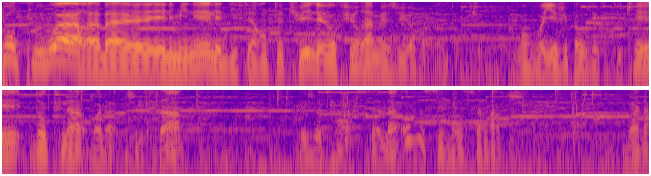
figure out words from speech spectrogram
pour pouvoir euh, bah, éliminer les différentes tuiles au fur et à mesure. Euh, donc, euh, vous voyez, je vais pas vous expliquer. Donc là, voilà, j'ai ça. Et je prends celle-là. Oh, c'est bon, ça marche. Voilà.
